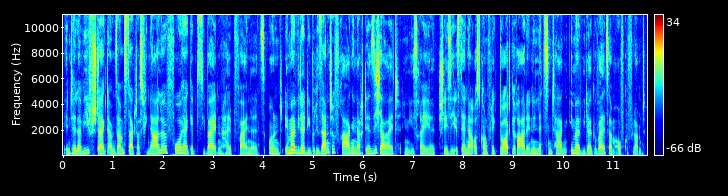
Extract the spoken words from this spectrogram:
In Tel Aviv steigt am Samstag das Finale, vorher gibt es die beiden Halbfinals. Und immer wieder die brisante Frage nach der Sicherheit in Israel. Schließlich ist der Nahostkonflikt dort gerade in den letzten Tagen immer wieder gewaltsam aufgeflammt.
